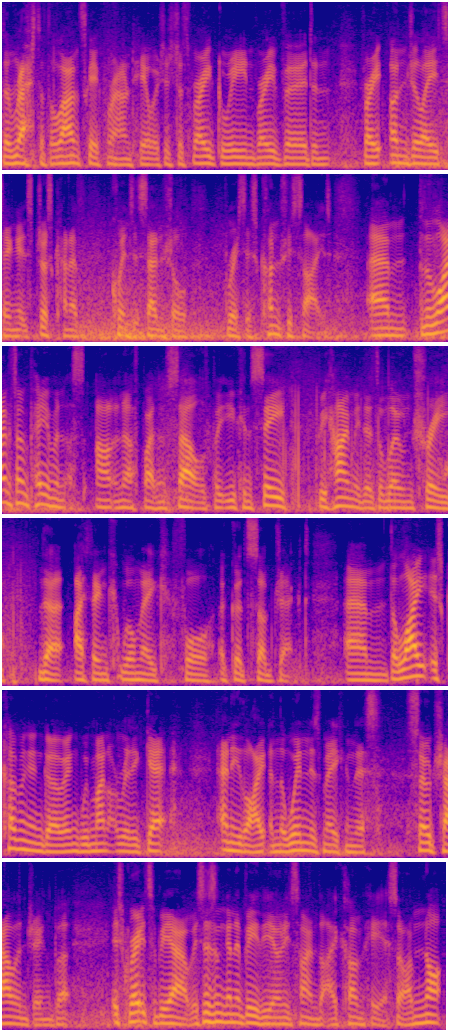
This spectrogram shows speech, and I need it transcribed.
the rest of the landscape around here, which is just very green, very verdant, very undulating. It's just kind of quintessential British countryside. Um, but the limestone pavements aren't enough by themselves, but you can see behind me there's a lone tree that I think will make for a good subject. Um, the light is coming and going. We might not really get any light and the wind is making this so challenging, but it's great to be out. This isn't going to be the only time that I come here, so I'm not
